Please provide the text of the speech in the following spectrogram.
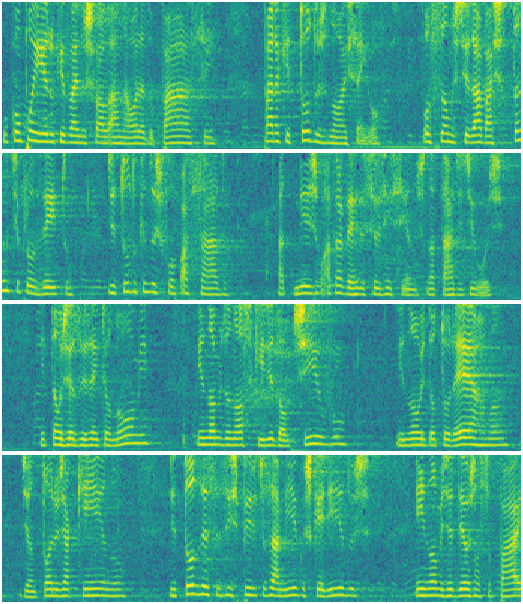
o companheiro que vai nos falar na hora do passe, para que todos nós, Senhor, possamos tirar bastante proveito de tudo que nos for passado mesmo através dos seus ensinos na tarde de hoje. Então, Jesus, em teu nome, em nome do nosso querido altivo, em nome do Dr. Herman, de Antônio de Aquino, de todos esses espíritos amigos queridos, em nome de Deus, nosso Pai,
